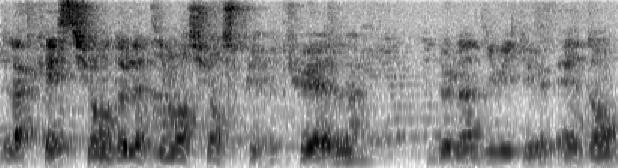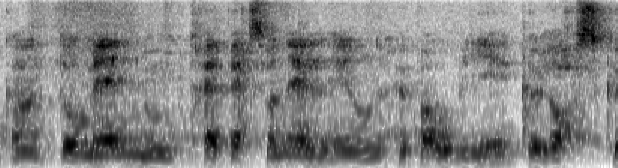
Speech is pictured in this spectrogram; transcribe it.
La question de la dimension spirituelle de l'individu est donc un domaine très personnel et on ne peut pas oublier que lorsque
